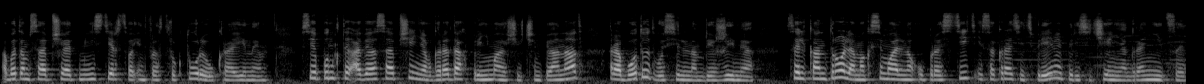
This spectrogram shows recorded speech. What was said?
Об этом сообщает Министерство инфраструктуры Украины. Все пункты авиасообщения в городах, принимающих чемпионат, работают в усиленном режиме. Цель контроля – максимально упростить и сократить время пересечения границы.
